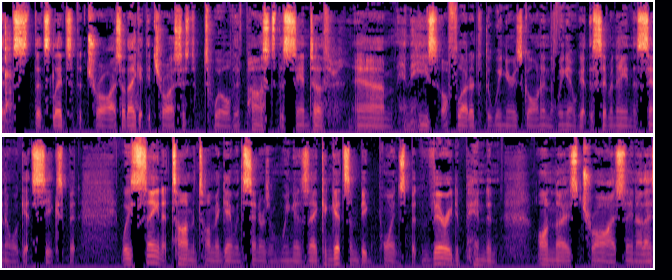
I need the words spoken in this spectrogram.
that's that's led to the try. So they get the try assist of 12. They've passed to the centre, um, and he's offloaded the winger. Is gone, and the winger will get the 17. The centre will get six. But we've seen it time and time again with centres and wingers. They can get some big points, but very dependent on those tries. You know, those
